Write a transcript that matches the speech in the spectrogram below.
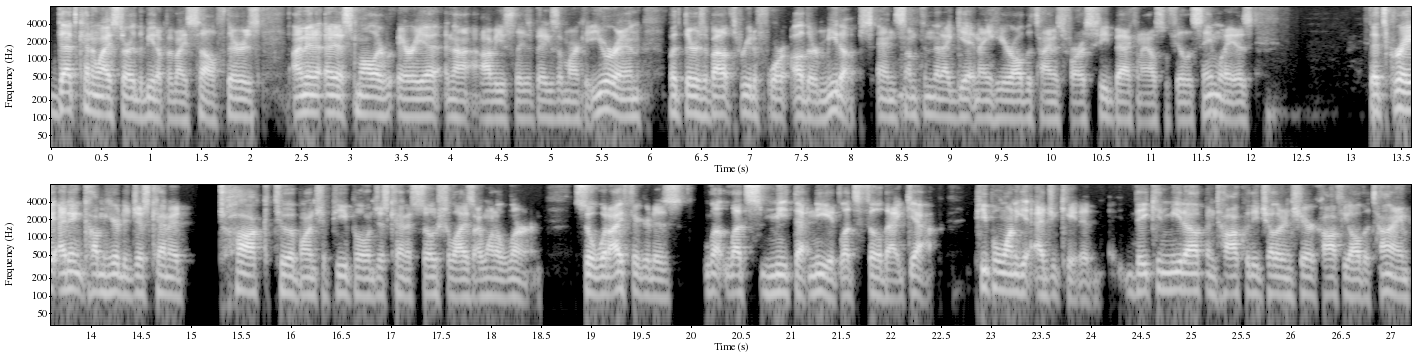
that's kind of why I started the meetup by myself. There's I'm in a, in a, smaller area, not obviously as big as the market you're in, but there's about three to four other meetups. And mm-hmm. something that I get and I hear all the time as far as feedback, and I also feel the same way is that's great. I didn't come here to just kind of talk to a bunch of people and just kind of socialize. I want to learn. So what I figured is let let's meet that need. Let's fill that gap. People want to get educated. They can meet up and talk with each other and share coffee all the time,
